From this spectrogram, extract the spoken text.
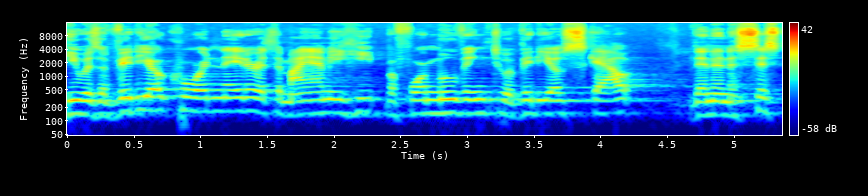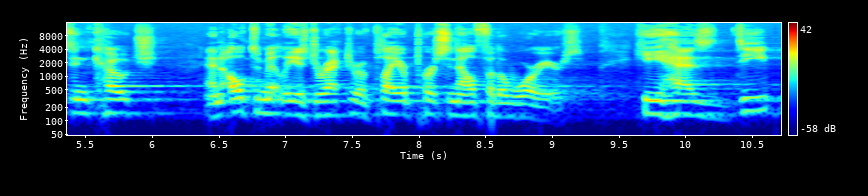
He was a video coordinator at the Miami Heat before moving to a video scout, then an assistant coach, and ultimately as director of player personnel for the Warriors. He has deep,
